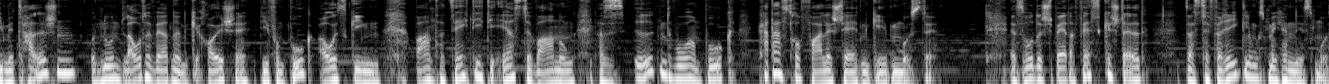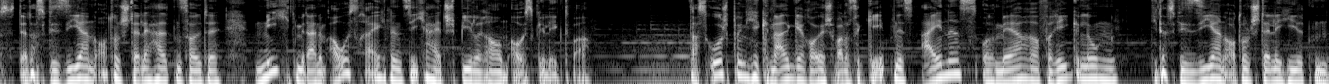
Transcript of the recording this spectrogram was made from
Die metallischen und nun lauter werdenden Geräusche, die vom Bug ausgingen, waren tatsächlich die erste Warnung, dass es irgendwo am Bug katastrophale Schäden geben musste. Es wurde später festgestellt, dass der Verriegelungsmechanismus, der das Visier an Ort und Stelle halten sollte, nicht mit einem ausreichenden Sicherheitsspielraum ausgelegt war. Das ursprüngliche Knallgeräusch war das Ergebnis eines oder mehrerer Verriegelungen die das Visier an Ort und Stelle hielten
